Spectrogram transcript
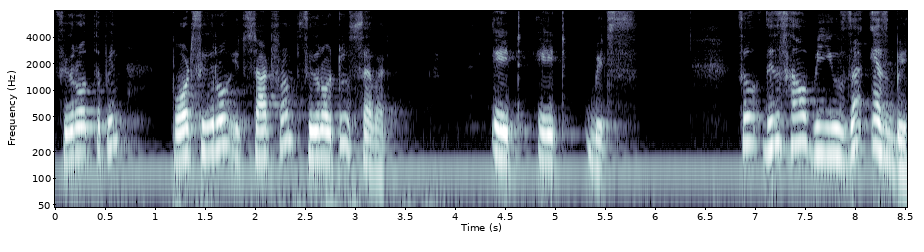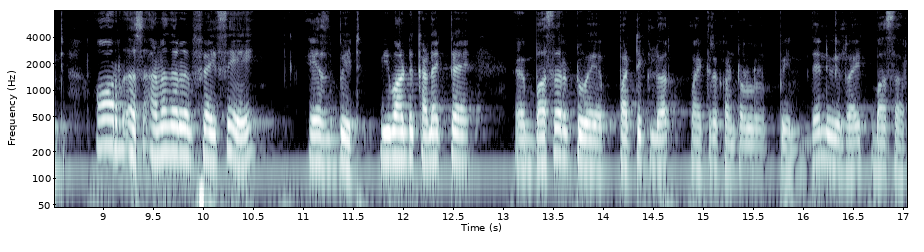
Zeroth pin. Port 0 it starts from 0 to 7 8 8 bits. So this is how we use the S bit. Or as another if I say S bit. We want to connect a, a buzzer to a particular microcontroller pin. Then we will write buzzer.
